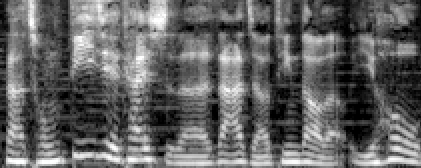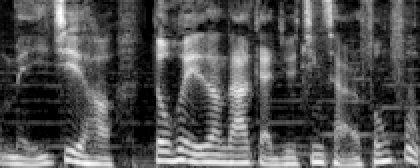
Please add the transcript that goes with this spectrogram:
那从第一届开始呢，大家只要听到了，以后每一届哈都会让大家感觉精彩而丰富。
